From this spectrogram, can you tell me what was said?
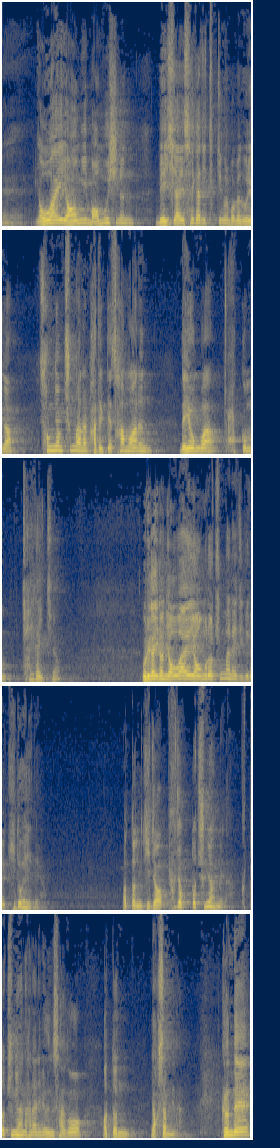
예, 여호와의 영이 머무시는 메시아의 세 가지 특징을 보면 우리가 성령 충만을 받을 때 사모하는 내용과 조금 차이가 있죠. 우리가 이런 여호와의 영으로 충만해지기를 기도해야 돼요. 어떤 기적, 표적도 중요합니다. 그것도 중요한 하나님의 은사고 어떤 역사입니다. 그런데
